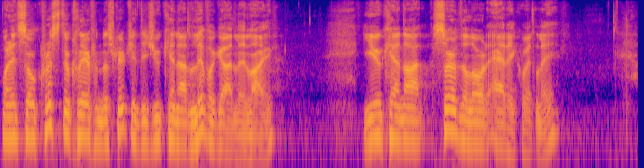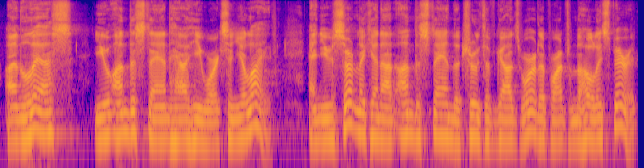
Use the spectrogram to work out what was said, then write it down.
When it's so crystal clear from the Scripture that you cannot live a godly life, you cannot serve the Lord adequately unless you understand how He works in your life. And you certainly cannot understand the truth of God's Word apart from the Holy Spirit.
